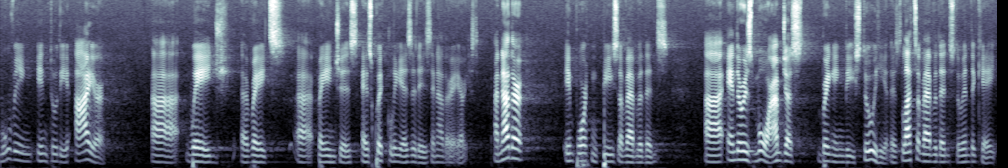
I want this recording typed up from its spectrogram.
moving into the higher uh, wage uh, rates uh, ranges as quickly as it is in other areas. Another important piece of evidence, uh, and there is more, I'm just bringing these two here. There's lots of evidence to indicate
